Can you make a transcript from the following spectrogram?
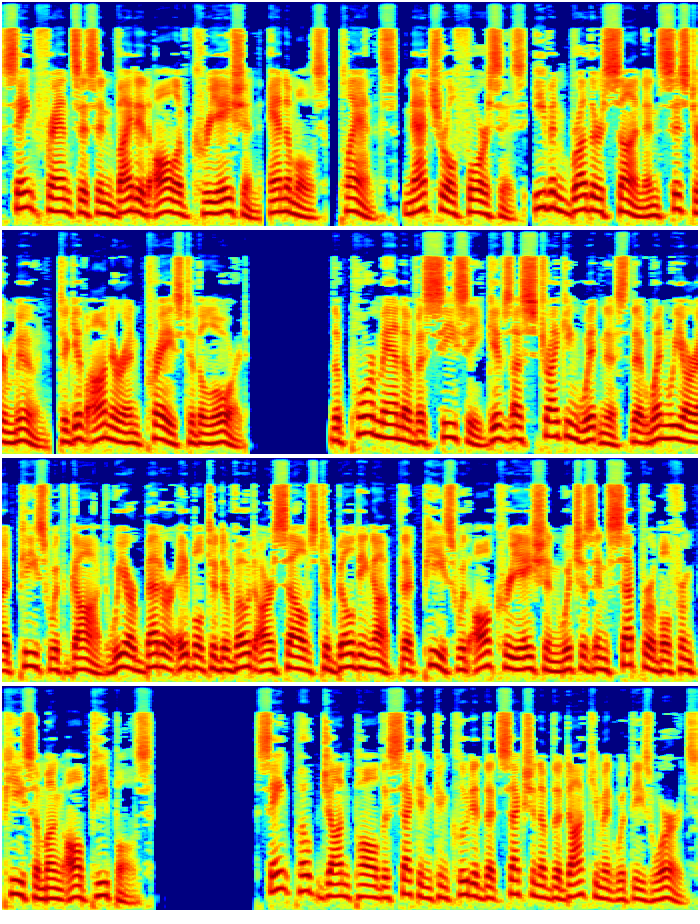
Saint Francis invited all of creation, animals, plants, natural forces, even brother sun and sister moon, to give honor and praise to the Lord. The poor man of Assisi gives us striking witness that when we are at peace with God we are better able to devote ourselves to building up that peace with all creation which is inseparable from peace among all peoples. Saint Pope John Paul II concluded that section of the document with these words,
